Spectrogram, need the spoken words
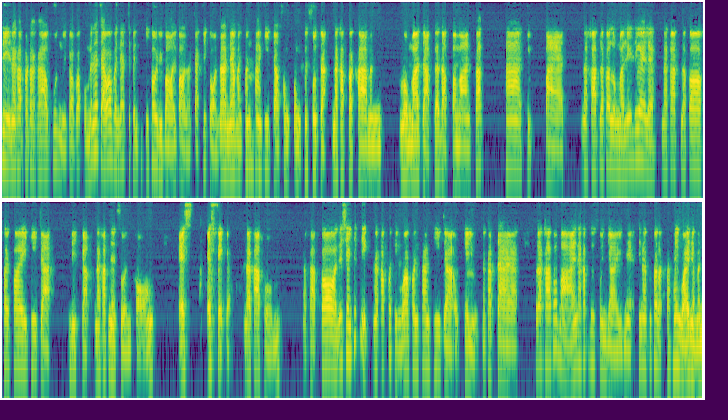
ดีนะครับราคาหุ้นเหมือนกับว่าผมไม่แน่ใจว่าวันนี้จะเป็นทิจิทัลรีบาวหรือเปล่าหลังจากที่ก่อนหน้านี้มันค่อนข้างที่จะทรงๆสุดๆอะนะครับ ราคามันลงมาจากระดับประมาณสัก 5.8 นะครับ แล้วก็ลงมาเรื่อยๆเลยนะครับ แล้วก็ค่อยๆที่จะดิดกลับนะครับในส่วนของ S S f e c นะครับผมนะครับ ก็ในเชิงเทคนิคนะครับ ก็ถือว่าค่อนข้างที่จะโอเคอยู่นะครับ แต่ราคาเป้าหมายนะครับโดยส่วนใหญ่เนี่ยที่นักวิเคราะห์หลักทรัพย์ให้ไว้เนี่ยมัน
